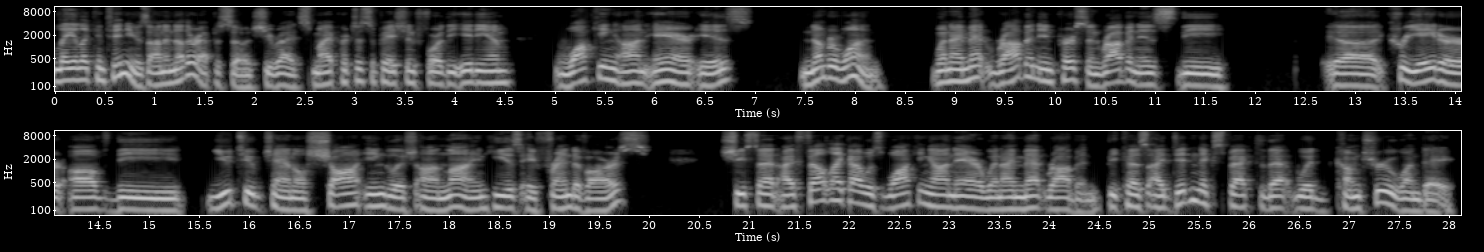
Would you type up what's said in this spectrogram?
Layla continues on another episode. She writes, My participation for the idiom walking on air is number one. When I met Robin in person, Robin is the uh, creator of the YouTube channel Shaw English Online. He is a friend of ours. She said, I felt like I was walking on air when I met Robin because I didn't expect that would come true one day.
